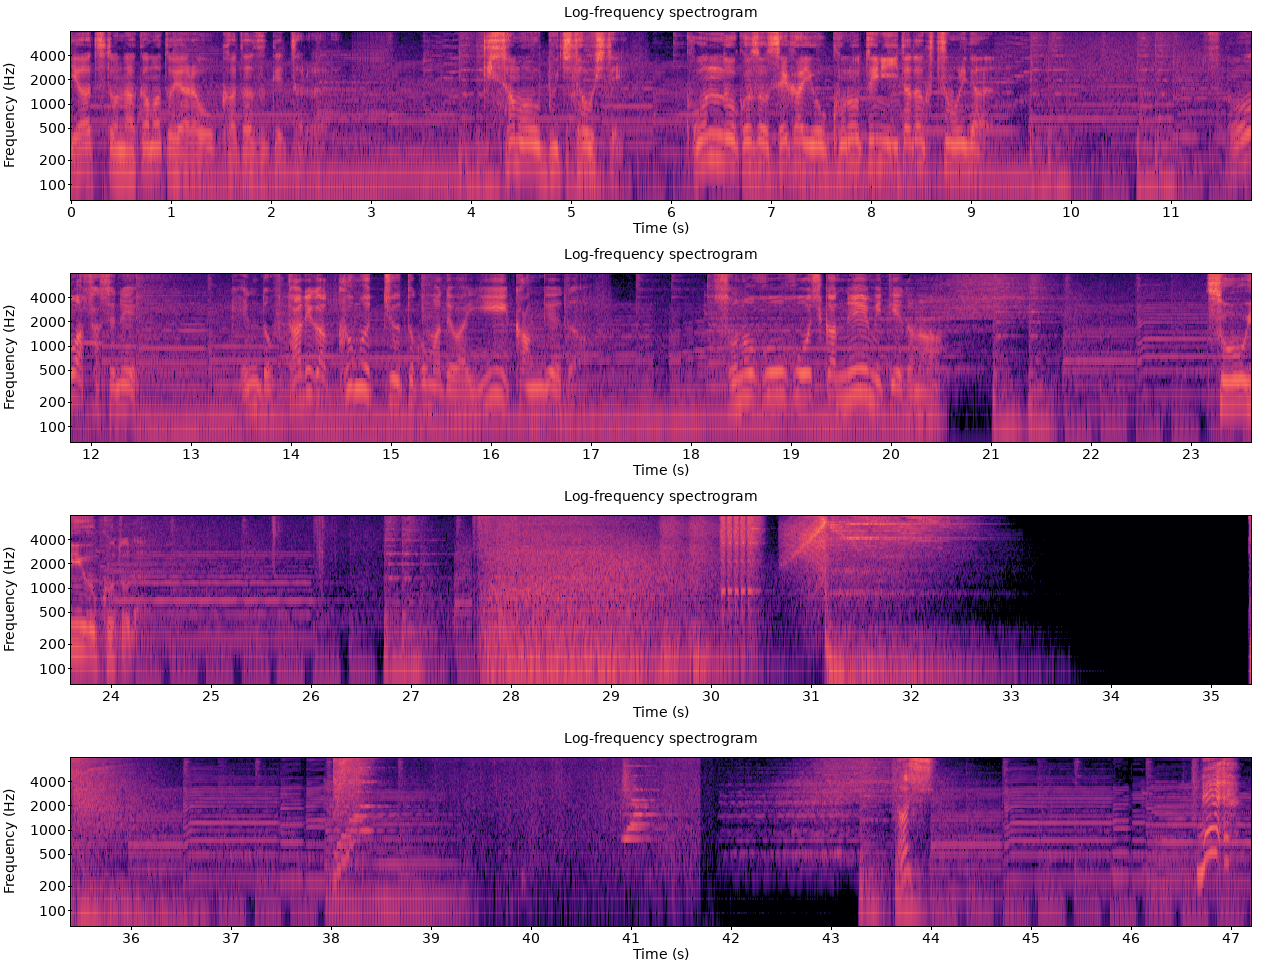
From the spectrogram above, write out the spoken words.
奴と仲間とやらを片付けたら貴様をぶち倒して今度こそ世界をこの手にいただくつもりだ。そうはさせねえ。けんど二人が組むっちゅうとこまではいい歓迎だ。その方法しかねえみてえだな。そういうことだよし。ね。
